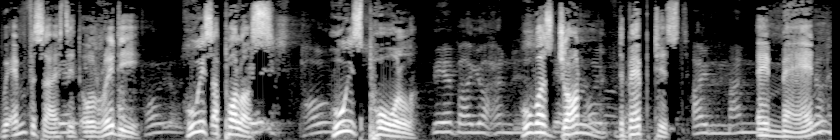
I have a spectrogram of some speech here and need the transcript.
we emphasized it already. Who is Apollos? Who is Paul? Who was John the Baptist? A man,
